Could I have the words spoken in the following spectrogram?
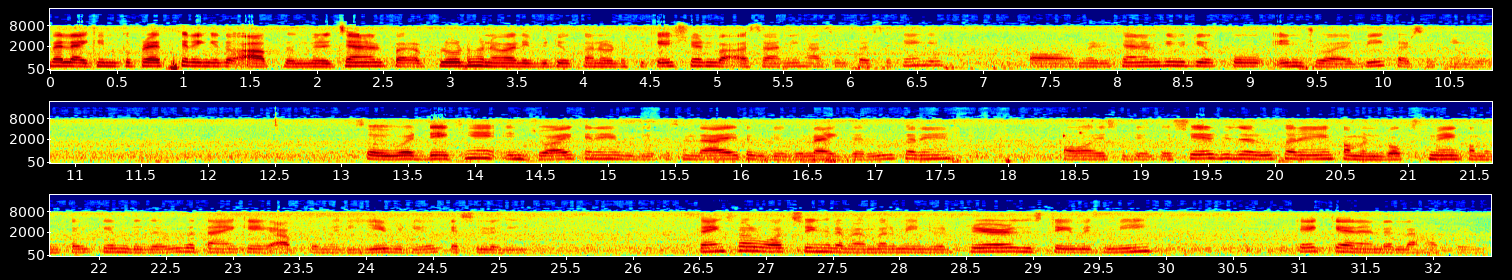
بیل آئیکن کو پریس کریں گے تو آپ لوگ میرے چینل پر اپلوڈ ہونے والی ویڈیو کا نوٹیفیکیشن بآسانی حاصل کر سکیں گے۔ اور میرے چینل کی ویڈیو کو انجوائے بھی کر سکیں گے۔ سو ایور دیکھیں، انجوائے کریں، ویڈیو پسند آئے تو ویڈیو کو لائک ضرور کریں اور اس ویڈیو کو شیئر بھی ضرور کریں۔ کمنٹ باکس میں کمنٹ کر کے مجھے ضرور بتائیں کہ آپ کو میری یہ ویڈیو کیسی لگی۔ Thanks for watching remember me in your prayers stay with me take care and اللہ حافظ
